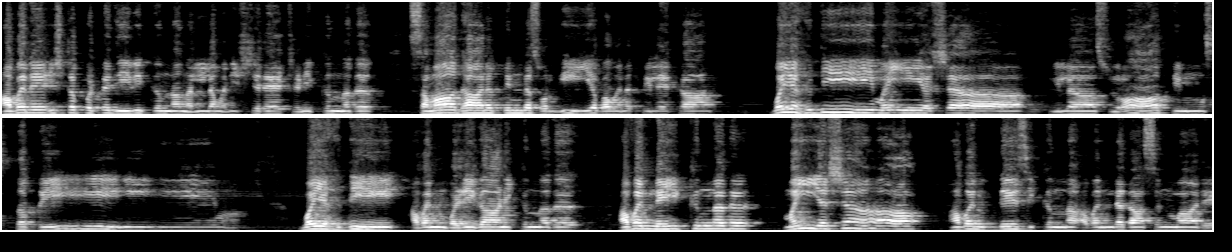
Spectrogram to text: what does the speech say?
അവനെ ഇഷ്ടപ്പെട്ട് ജീവിക്കുന്ന നല്ല മനുഷ്യരെ ക്ഷണിക്കുന്നത് സമാധാനത്തിന്റെ സ്വർഗീയ ഭവനത്തിലേക്കാണ്. അവൻ വഴി കാണിക്കുന്നത് അവൻ നയിക്കുന്നത് മയ്യശാ. അവൻ ഉദ്ദേശിക്കുന്ന അവന്റെ ദാസന്മാരെ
